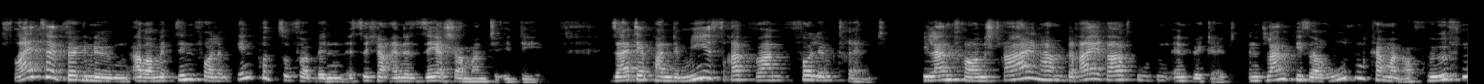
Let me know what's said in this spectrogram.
Freizeitvergnügen aber mit sinnvollem Input zu verbinden, ist sicher eine sehr charmante Idee. Seit der Pandemie ist Radfahren voll im Trend. Die Landfrauen Strahlen haben drei Radrouten entwickelt. Entlang dieser Routen kann man auf Höfen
